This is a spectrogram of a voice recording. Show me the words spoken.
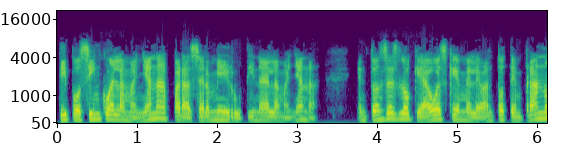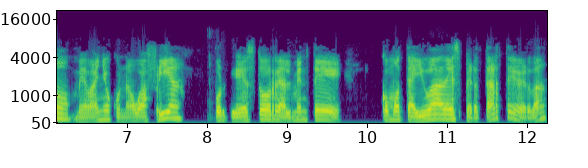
tipo 5 de la mañana para hacer mi rutina de la mañana. Entonces lo que hago es que me levanto temprano, me baño con agua fría, porque esto realmente como te ayuda a despertarte, ¿verdad?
